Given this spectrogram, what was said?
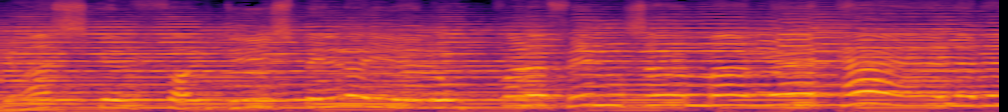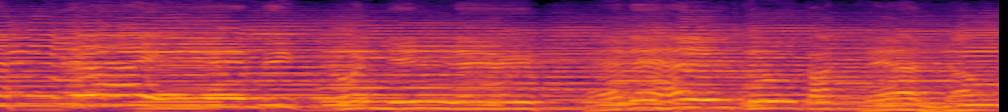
De raske folk, de spiller i nu, for der findes så mange kalde det. Det er en by på en lille ø, ja, det halv kunne godt være nok.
